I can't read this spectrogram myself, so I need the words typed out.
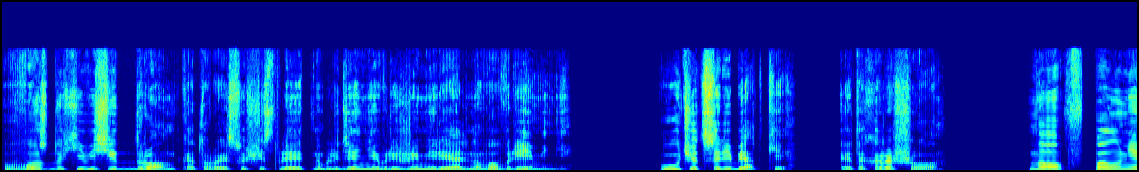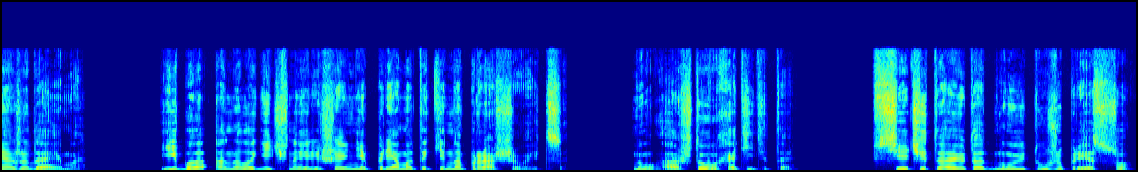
В воздухе висит дрон, который осуществляет наблюдение в режиме реального времени. Учатся ребятки. Это хорошо. Но вполне ожидаемо. Ибо аналогичное решение прямо-таки напрашивается. Ну, а что вы хотите-то? Все читают одну и ту же прессу.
